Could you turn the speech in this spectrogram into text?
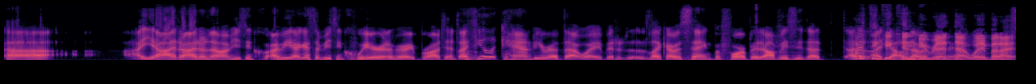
uh, yeah, I don't, I don't know. I'm using. I mean, I guess I'm using queer in a very broad sense. I feel it can be read that way, but it, like I was saying before, but obviously that I, I think it can be read that way, but I,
